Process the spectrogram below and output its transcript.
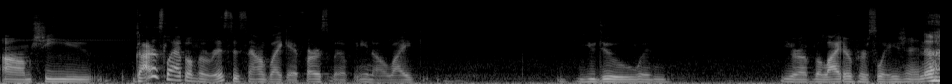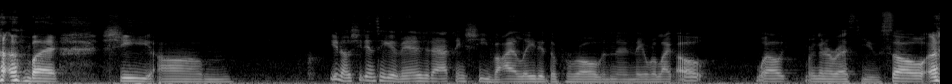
Um, she got a slap on the wrist. It sounds like at first, but you know, like you do when you're of the lighter persuasion. but she, um, you know, she didn't take advantage of that. I think she violated the parole, and then they were like, "Oh, well, we're gonna arrest you. So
